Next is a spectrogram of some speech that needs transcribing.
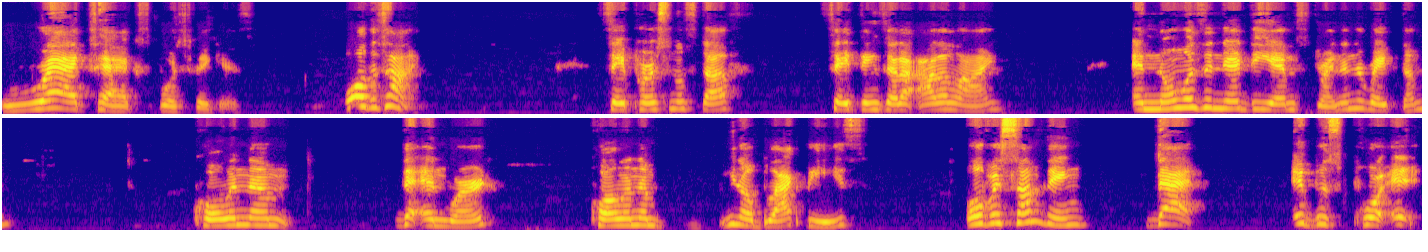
ragtag sports figures all the time. Say personal stuff, say things that are out of line, and no one's in their DMs threatening to rape them, calling them the N word, calling them, you know, black bees, over something that it was poor. It,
